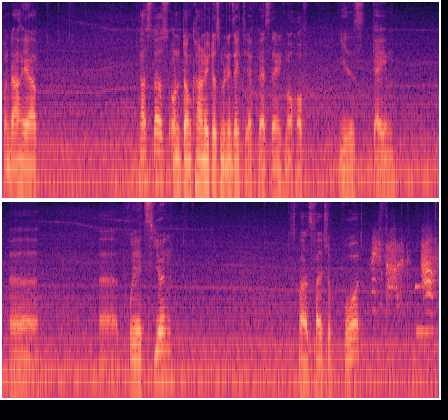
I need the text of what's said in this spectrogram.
von daher passt das und dann kann ich das mit den 60 FPS, denke ich mal, auch auf jedes Game äh, äh, projizieren. Das war das falsche Wort. Nächster Halt, Hafen.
